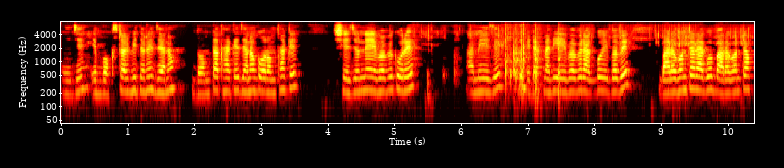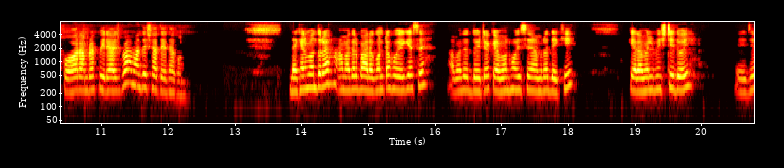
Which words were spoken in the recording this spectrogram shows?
এই যে, এই বক্সটার ভিতরে যেন দমটা থাকে, যেন গরম থাকে, সেজন্য এভাবে করে আমি এই যে, এই ডাকনা দিয়ে এভাবে রাখব এভাবে বারো ঘণ্টা রাখব, বারো ঘণ্টা পর আমরা ফিরে আসব আমাদের সাথে থাকুন। দেখেন বন্ধুরা, আমাদের বারো ঘণ্টা হয়ে গেছে। আমাদের দইটা কেমন হয়েছে আমরা দেখি। ক্যারামেল মিষ্টি দই, এই যে।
